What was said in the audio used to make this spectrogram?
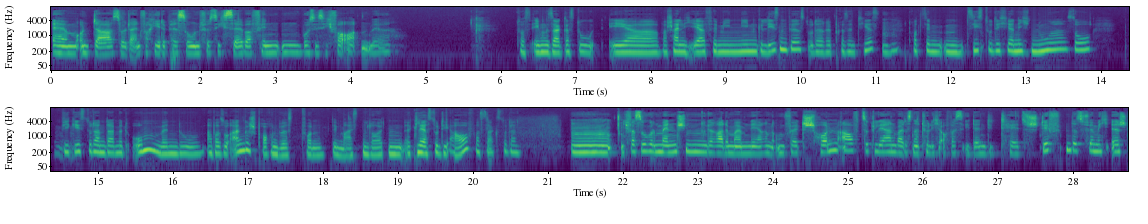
Ähm, und da sollte einfach jede Person für sich selber finden, wo sie sich verorten will. Du hast eben gesagt, dass du eher, wahrscheinlich eher feminin gelesen wirst oder repräsentierst. Mhm. Trotzdem m, siehst du dich ja nicht nur so. Wie gehst du dann damit um, wenn du aber so angesprochen wirst von den meisten Leuten? Erklärst du die auf? Was sagst du dann? Mm, Ich versuche Menschen gerade in meinem näheren Umfeld schon aufzuklären, weil das natürlich auch was Identitätsstiftendes für mich ist.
